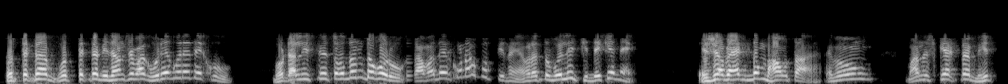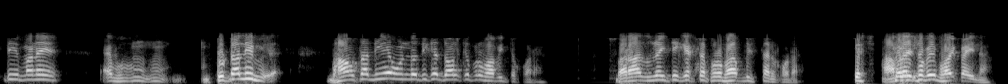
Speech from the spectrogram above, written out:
প্রত্যেকটা প্রত্যেকটা বিধানসভা ঘুরে ঘুরে দেখুক। ভোটার লিস্টে তদন্ত করুক। আমাদের কোনো আপত্তি নাই। আমরা তো বলেছি, দেখে নে এসব একদম ভাওতা। এবং মানুষকে একটা ভিত্তি মানে টোটালি ভাওতা দিয়ে অন্যদিকে দলকে প্রভাবিত করা। বা রাজনৈতিক একটা প্রভাব বিস্তার করা। আমরা এসবে ভয় পাই না।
